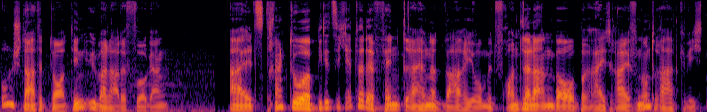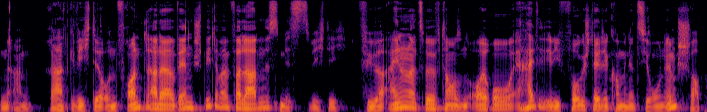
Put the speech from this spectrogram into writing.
und startet dort den Überladevorgang. Als Traktor bietet sich etwa der Fendt 300 Vario mit Frontladeranbau, Breitreifen und Radgewichten an. Radgewichte und Frontlader werden später beim Verladen des Mists wichtig. Für 112.000 Euro erhaltet ihr die vorgestellte Kombination im Shop.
